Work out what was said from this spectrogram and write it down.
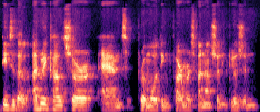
digital agriculture and promoting farmers' financial inclusion.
